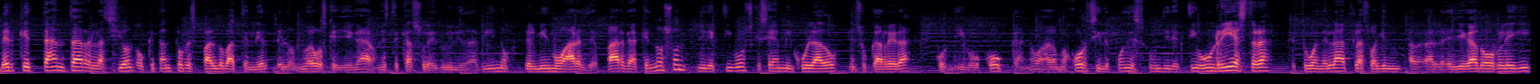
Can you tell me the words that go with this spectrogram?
ver qué tanta relación o qué tanto respaldo va a tener de los nuevos que llegaron, en este caso de Duilio Davino, del mismo Ares de Parga, que no son directivos que se han vinculado en su carrera con Diego Coca, ¿no? A lo mejor si le pones un directivo, un Riestra, estuvo en el Atlas, o alguien a- a- llegado a Orlegui,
